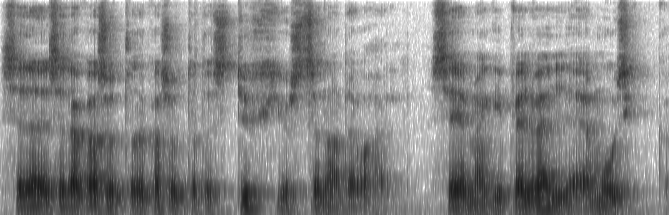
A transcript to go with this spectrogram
seda, seda kasutada, kasutades tühjust sõnade vahel. see mängib veel välja ja muusika.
